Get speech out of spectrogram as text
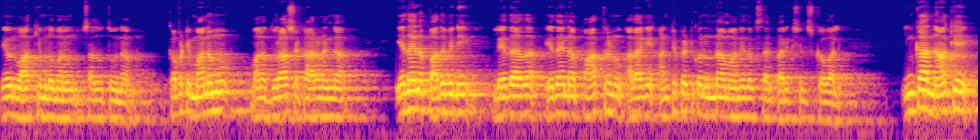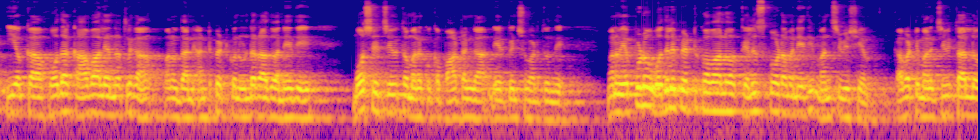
దేవుని వాక్యంలో మనం చదువుతున్నాం కాబట్టి మనము మన దురాశ కారణంగా ఏదైనా పదవిని లేదా ఏదైనా పాత్రను అలాగే అంటిపెట్టుకొని ఉన్నామా అనేది ఒకసారి పరీక్షించుకోవాలి. ఇంకా నాకే ఈ యొక్క హోదా కావాలి అన్నట్లుగా మనం దాన్ని అంటిపెట్టుకొని ఉండరాదు అనేది మోసే జీవితం మనకు ఒక పాఠంగా నేర్పించబడుతుంది. మనం ఎప్పుడు వదిలిపెట్టుకోవాలో తెలుసుకోవడం అనేది మంచి విషయం. కాబట్టి మన జీవితాల్లో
